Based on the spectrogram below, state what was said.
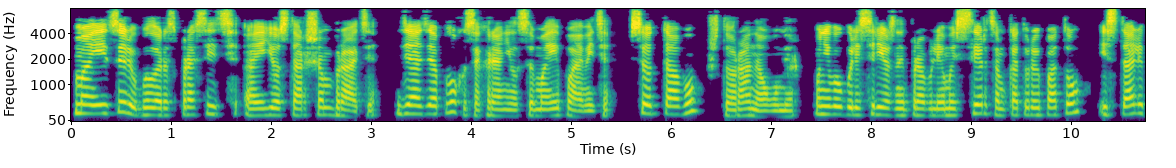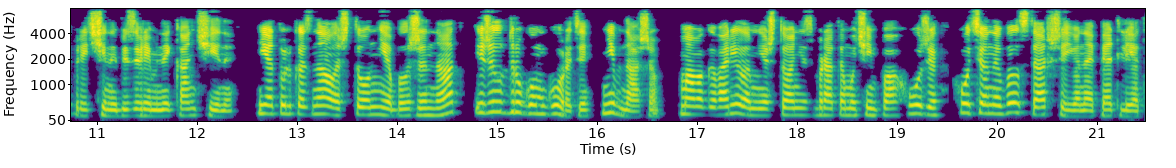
Моей целью было расспросить о ее старшем брате. Дядя плохо сохранился в моей памяти. Все от того, что рано умер. У него были серьезные проблемы с сердцем, которые потом и стали причиной безвременной кончины. Я только знала, что он не был женат и жил в другом городе, не в нашем. Мама говорила мне, что они с братом очень похожи, хоть он и был старше ее на пять лет.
